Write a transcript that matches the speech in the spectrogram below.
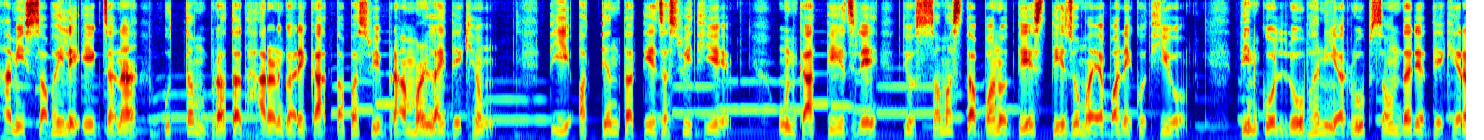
हामी सबैले एकजना उत्तम व्रत धारण गरेका तपस्वी ब्राह्मणलाई देख्यौं। ती अत्यन्त तेजस्वी थिए। उनका तेजले त्यो समस्त वनोद्देश तेजोमय बनेको थियो। तिनको लोभनीय रूप सौन्दर्य देखेर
